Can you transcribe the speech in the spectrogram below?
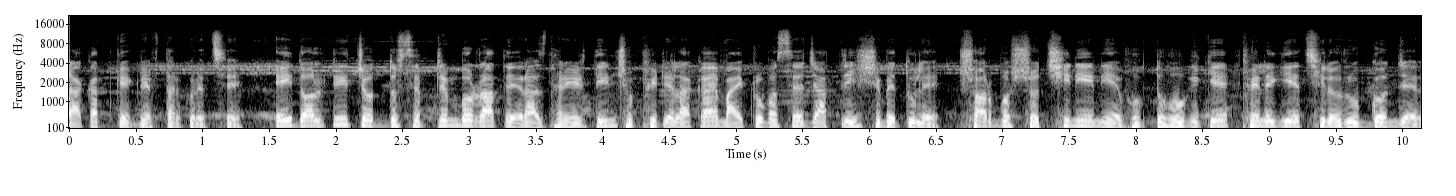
ডাকাতকে গ্রেফতার করেছে। এই দলটি চোদ্দ সেপ্টেম্বর রাতে রাজধানীর তিনশো ফিট এলাকায় মাইক্রোবাসে যাত্রী হিসেবে তুলে সর্বস্ব ছিনিয়ে নিয়ে ভুক্তভোগীকে ফেলে গিয়েছিল রূপগঞ্জের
